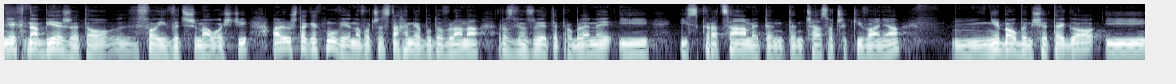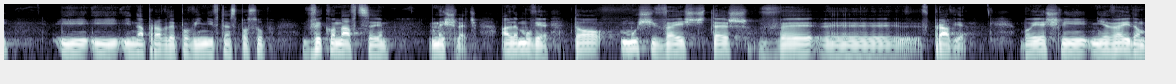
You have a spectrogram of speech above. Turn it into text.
niech nabierze to swoich wytrzymałości, ale już tak jak mówię, nowoczesna chemia budowlana rozwiązuje te problemy i, i skracamy ten, ten czas oczekiwania. Nie bałbym się tego i, i, i, i naprawdę powinni w ten sposób wykonawcy myśleć. Ale mówię, to musi wejść też w, yy, w prawie. Bo jeśli nie wejdą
